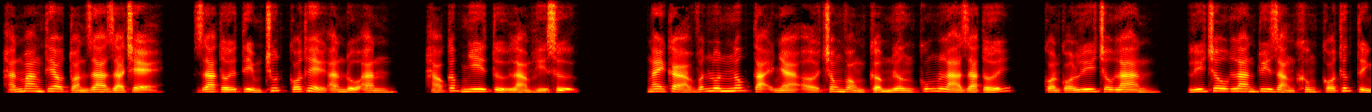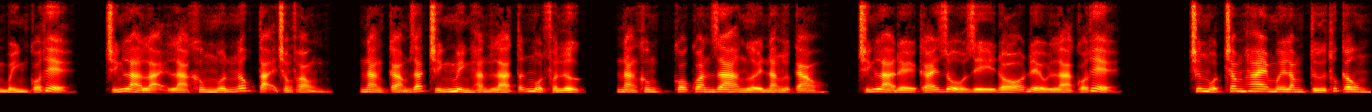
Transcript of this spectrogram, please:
hắn mang theo toàn gia già trẻ, ra tới tìm chút có thể ăn đồ ăn, hảo cấp nhi tử làm hỷ sự. Ngay cả vẫn luôn ngốc tại nhà ở trong vòng cẩm nương cũng là ra tới, còn có Lý Châu Lan. Lý Châu Lan tuy rằng không có thức tỉnh bình có thể, chính là lại là không muốn ngốc tại trong phòng, nàng cảm giác chính mình hẳn là tận một phần lực, nàng không có quan gia người năng lực cao, chính là để cái rổ gì đó đều là có thể. chương 125 tứ thúc công.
